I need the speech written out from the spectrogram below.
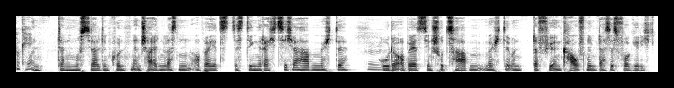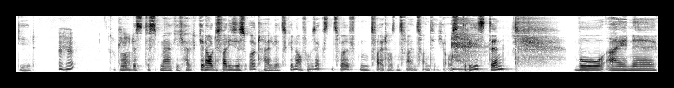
Okay. Und dann musst du halt den Kunden entscheiden lassen, ob er jetzt das Ding rechtssicher haben möchte Mhm. oder ob er jetzt den Schutz haben möchte und dafür in Kauf nimmt, dass es vor Gericht geht. Okay. Ja, das, das merke ich halt. Genau, das war dieses Urteil jetzt, genau, vom 6.12.2022 aus Dresden, wo eine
